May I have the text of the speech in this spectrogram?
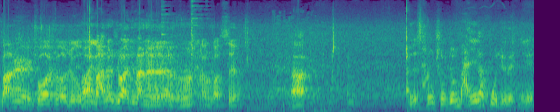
마늘 좋아하셔가지고 아, 마늘 좋아하지, 마늘. 응. 많이 갖고 왔어요. 아. 너 상추 좀 많이 갖고 오지 그랬지?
